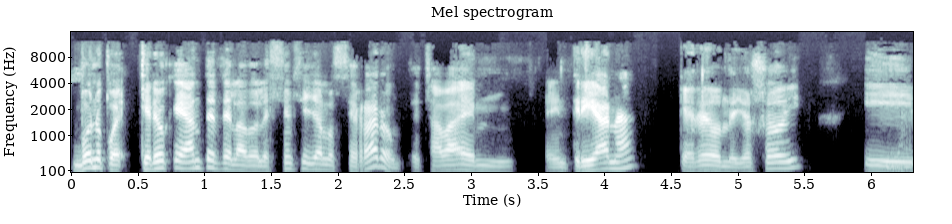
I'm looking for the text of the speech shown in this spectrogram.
Bueno, pues creo que antes de la adolescencia ya lo cerraron. Estaba en, en Triana, que es de donde yo soy, y,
